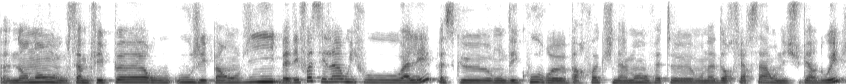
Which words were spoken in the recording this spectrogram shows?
euh, non, non, ou ça me fait peur, ou, ou j'ai pas envie. Bah, des fois, c'est là où il faut aller, parce que on découvre euh, parfois que finalement, en fait, on adore faire ça, on est super doué.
